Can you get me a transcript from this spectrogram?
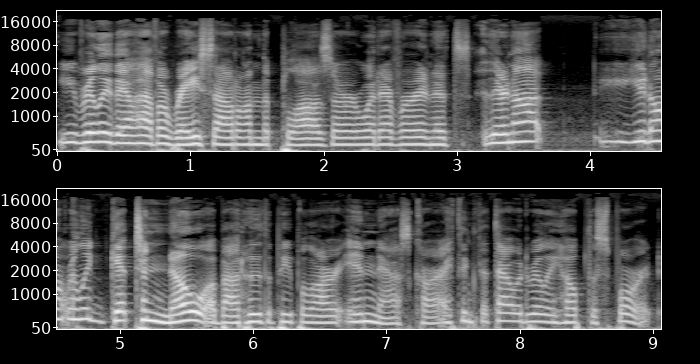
you really they'll have a race out on the plaza or whatever, and it's they're not. You don't really get to know about who the people are in NASCAR. I think that that would really help the sport.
